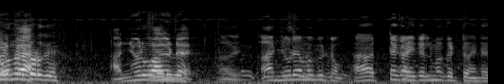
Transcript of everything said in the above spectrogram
എടുത്ത് കൊടുക്ക്. അഞ്ഞൂറ് വാങ്ങിട്ടെ അഞ്ഞൂറ് നമുക്ക് കിട്ടും. ആ ഒറ്റ കഴിക്കലുമ്പോ കിട്ടും അതിന്റെ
